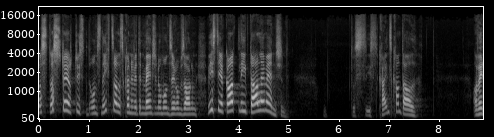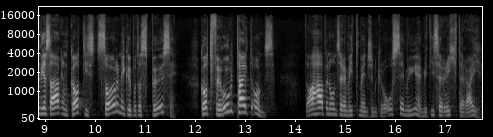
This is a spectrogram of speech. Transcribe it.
Das, das stört uns nicht so, das können wir den Menschen um uns herum sagen. Wisst ihr, Gott liebt alle Menschen. Das ist kein Skandal. Aber wenn wir sagen, Gott ist zornig über das Böse, Gott verurteilt uns, da haben unsere Mitmenschen große Mühe mit dieser Richterei.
